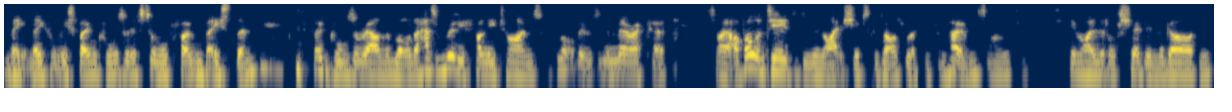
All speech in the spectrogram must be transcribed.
make make all these phone calls. We are still all phone based then. phone calls around the world. I had some really funny times because a lot of it was in America. So I, I volunteered to do the night shifts because I was working from home. So I would in my little shed in the garden.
